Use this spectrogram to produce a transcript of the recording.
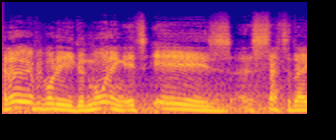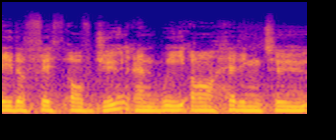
Hello everybody, good morning. It is Saturday the 5th of June and we are heading to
